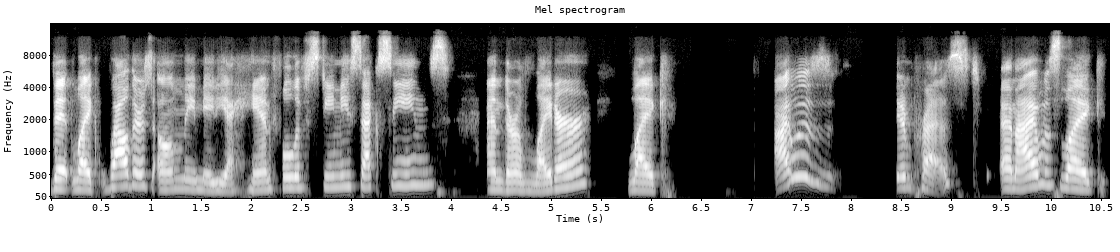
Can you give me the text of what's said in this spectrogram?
that like while there's only maybe a handful of steamy sex scenes and they're lighter like i was impressed and i was like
